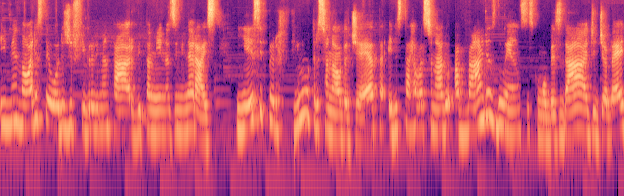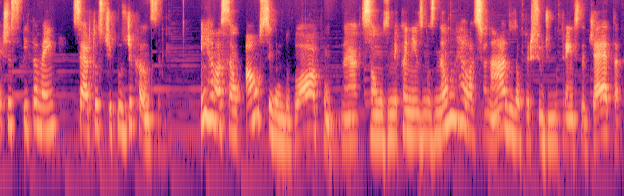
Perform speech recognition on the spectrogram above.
e menores teores de fibra alimentar, vitaminas e minerais. E esse perfil nutricional da dieta, ele está relacionado a várias doenças como obesidade, diabetes e também certos tipos de câncer. Em relação ao segundo bloco, né, que são os mecanismos não relacionados ao perfil de nutrientes da dieta,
